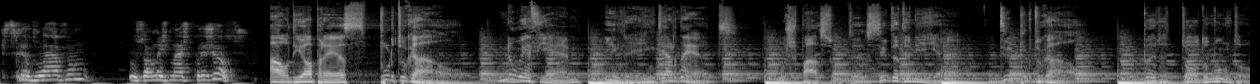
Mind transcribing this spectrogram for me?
que se revelavam os homens mais corajosos. Audiopress Portugal. No FM e na internet. O espaço de cidadania de Portugal para todo o mundo.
